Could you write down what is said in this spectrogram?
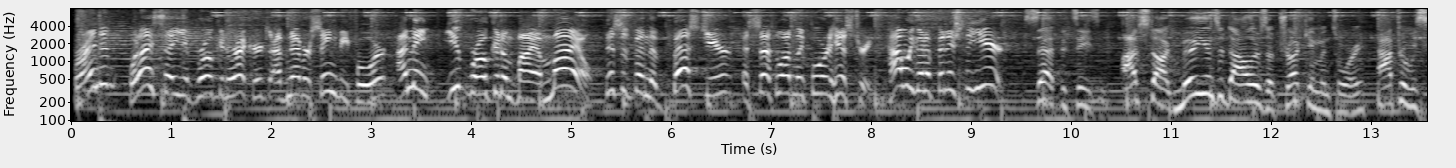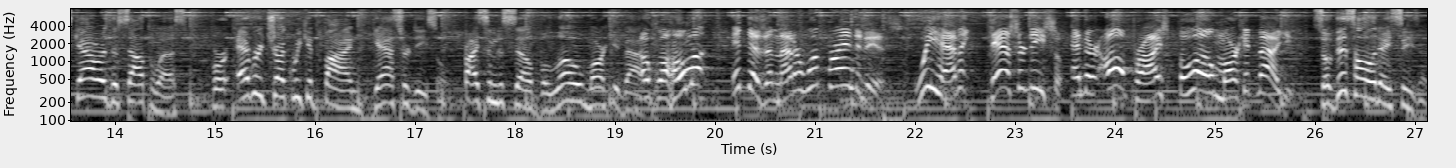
Brandon, when I say you've broken records I've never seen before, I mean you've broken them by a mile. This has been the best year in Seth Wadley Ford history. How are we going to finish the year? Seth, it's easy. I've stocked millions of dollars of truck inventory after we scoured the Southwest for every truck we could find, gas or diesel. Price them to sell below market value. Oklahoma, it doesn't matter what brand it is. We have it, gas or diesel, and they're all priced below market value. So this holiday season,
